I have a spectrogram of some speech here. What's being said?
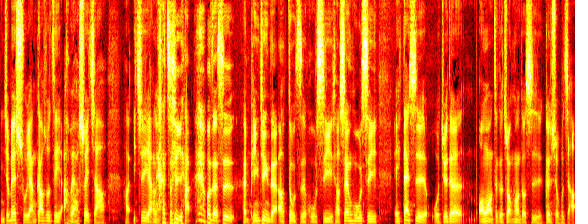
你这边数羊告诉自己啊，我要睡着，好，一只羊，两只羊，或者是很平静的啊，肚子呼吸，小深呼吸，哎，但是我觉得往往这个状况都是更睡不着，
